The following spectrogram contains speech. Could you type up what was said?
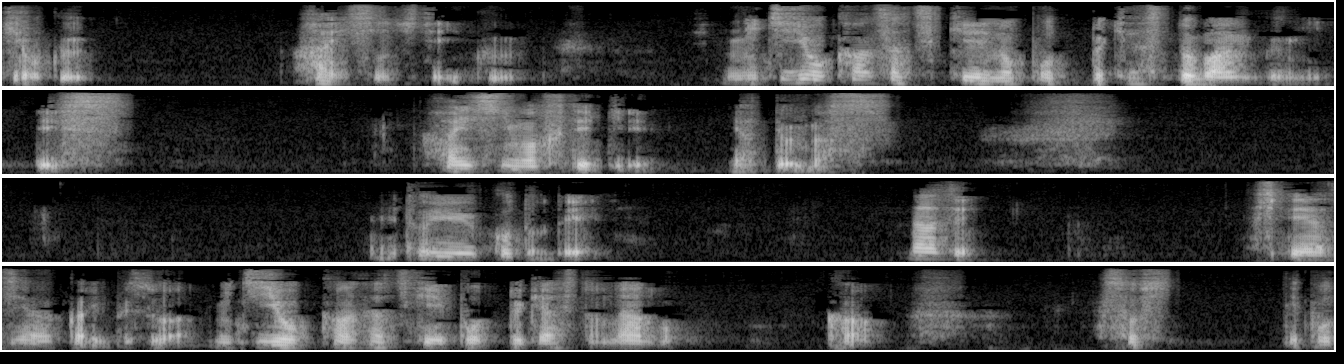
記録、配信していく日常観察系のポッドキャスト番組です。配信は不定期でやっております。えということで、なぜスペアジアーカイブスは日常観察系ポッドキャストなのか、そして、ポッ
